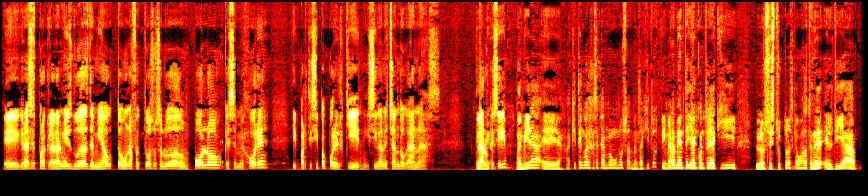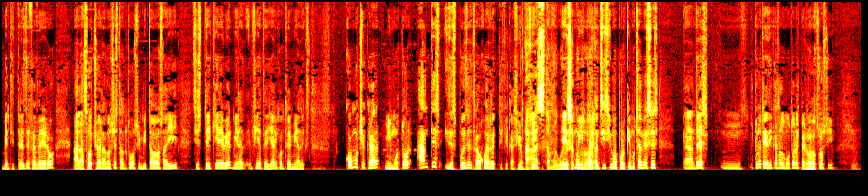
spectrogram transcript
Eh, gracias por aclarar mis dudas de mi auto. Un afectuoso saludo a don Polo, que se mejore y participa por el kit y sigan echando ganas. Pues claro que sí. Pues mira, eh, aquí tengo, deja sacarme unos mensajitos. Primeramente ya encontré aquí los instructores que vamos a tener el día 23 de febrero a las 8 de la noche. Están todos invitados ahí. Si usted quiere ver, mira, fíjate, ya encontré a mi Alex cómo checar mi motor antes y después del trabajo de rectificación. Ah, está muy bueno es muy ¿eh? importantísimo porque muchas veces, Andrés, mm, tú no te dedicas a los motores, pero nosotros sí.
